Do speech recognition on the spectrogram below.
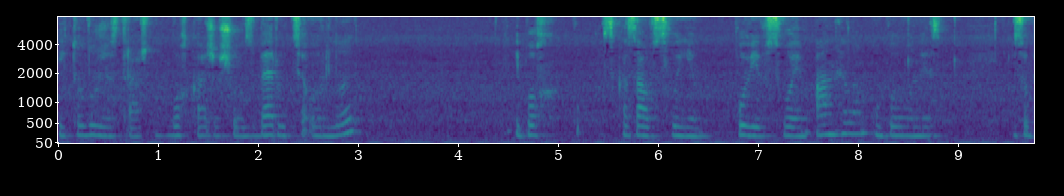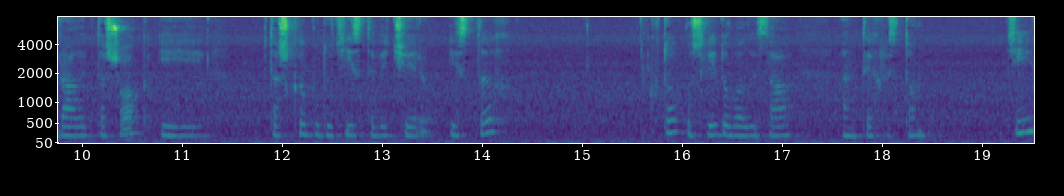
І то дуже страшно. Бог каже, що зберуться орли, і Бог сказав своїм, повів своїм ангелам, аби вони зібрали пташок, і пташки будуть їсти вечерю із тих, хто послідували за Антихристом, ті,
